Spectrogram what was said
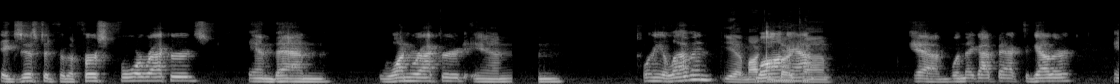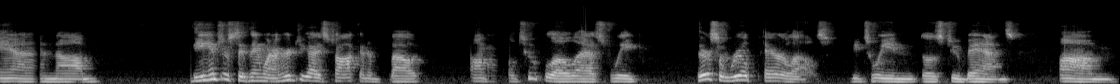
existed for the first four records, and then one record in 2011 Yeah, Mockingbird time. yeah, when they got back together. And um, the interesting thing, when I heard you guys talking about Uncle Tupelo last week, there's some real parallels between those two bands. Um,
